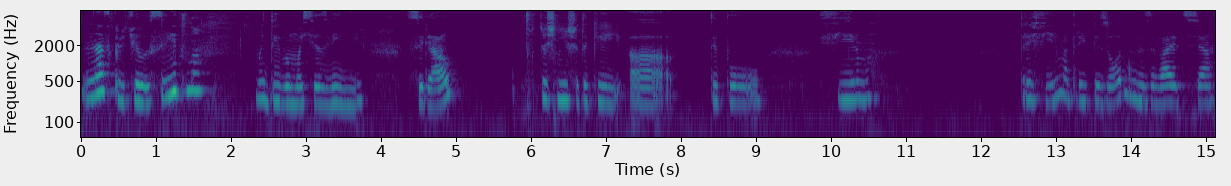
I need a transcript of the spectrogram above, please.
Нас включили світло. Ми дивимося з Вінні серіал. Точніше, такий, а, типу, фільм. Три фільми, три епізоди. Називається.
